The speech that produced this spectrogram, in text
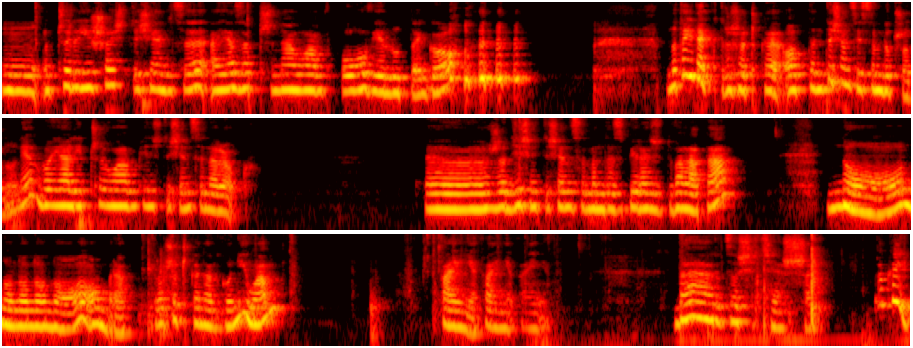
Mm, czyli 6000, a ja zaczynałam w połowie lutego. No to i tak troszeczkę o ten 1000 jestem do przodu, nie? Bo ja liczyłam 5000 na rok. Yy, że 10 tysięcy będę zbierać w 2 lata. No, no, no, no, no, dobra, troszeczkę nadgoniłam. Fajnie, fajnie, fajnie. Bardzo się cieszę. Ok,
